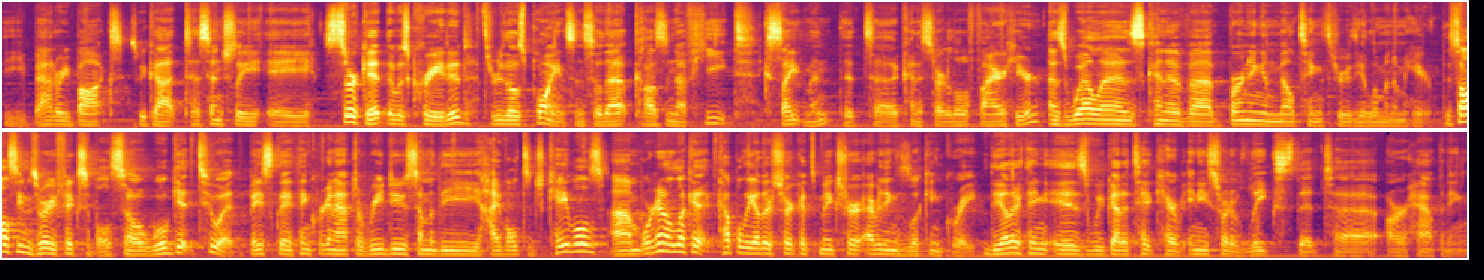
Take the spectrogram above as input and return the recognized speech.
the battery box. So we got essentially a circuit that was created through those points. And so that caused enough heat, excitement that uh, kind of started a little fire here, as well as kind of uh, burning and melting through the aluminum here. This all seems very fixable, so we'll get to it. Basically, I think we're gonna have to redo some of the high voltage cables. Um, we're gonna look at a couple of the other circuits, make sure everything's looking great. The other thing is we've gotta take care of any sort of leaks that uh, are happening.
